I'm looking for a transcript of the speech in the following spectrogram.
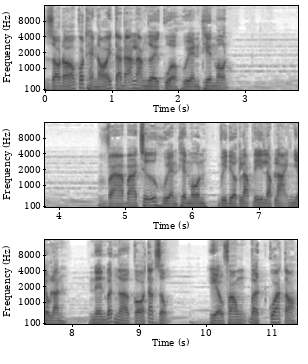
Do đó có thể nói ta đã là người của huyền thiên môn. Và ba chữ huyền thiên môn vì được lặp đi lặp lại nhiều lần nên bất ngờ có tác dụng. Hiểu Phong bật qua to.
